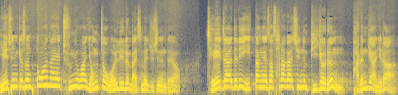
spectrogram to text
예수님께서는 또 하나의 중요한 영적 원리를 말씀해 주시는데요. 제자들이 이 땅에서 살아갈 수 있는 비결은 다른 게 아니라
